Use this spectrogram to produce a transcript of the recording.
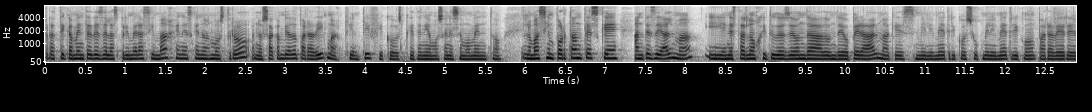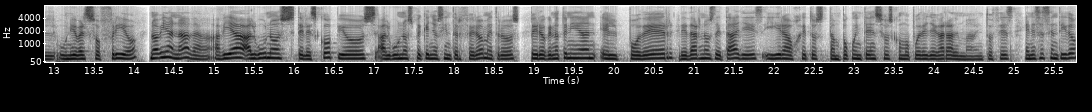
prácticamente desde las primeras imágenes que nos mostró, nos ha cambiado paradigmas científicos que teníamos en ese momento. Lo más importante es que antes de ALMA y en estas longitudes de onda donde opera ALMA, que es milimétrico, submilimétrico, para ver el universo frío, no había nada. Había algunos telescopios, algunos pequeños interferómetros, pero que no tenían el poder de darnos detalles y ir a objetos tan poco intensos como puede llegar ALMA. Entonces, en ese sentido,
